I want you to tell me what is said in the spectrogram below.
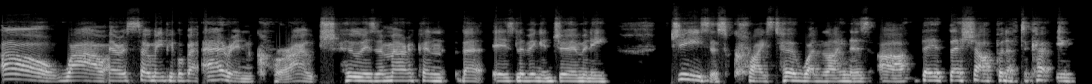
Oh, wow. There are so many people, but Erin Crouch, who is an American that is living in Germany. Jesus Christ, her one liners are, they're, they're sharp enough to cut you.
